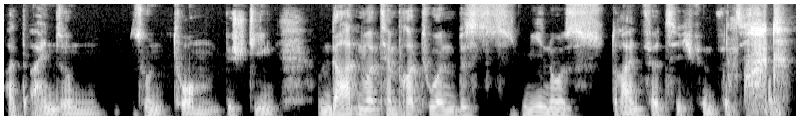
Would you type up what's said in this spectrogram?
hat einen so einen, so einen Turm bestiegen. Und da hatten wir Temperaturen bis minus 43, 45 Grad.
